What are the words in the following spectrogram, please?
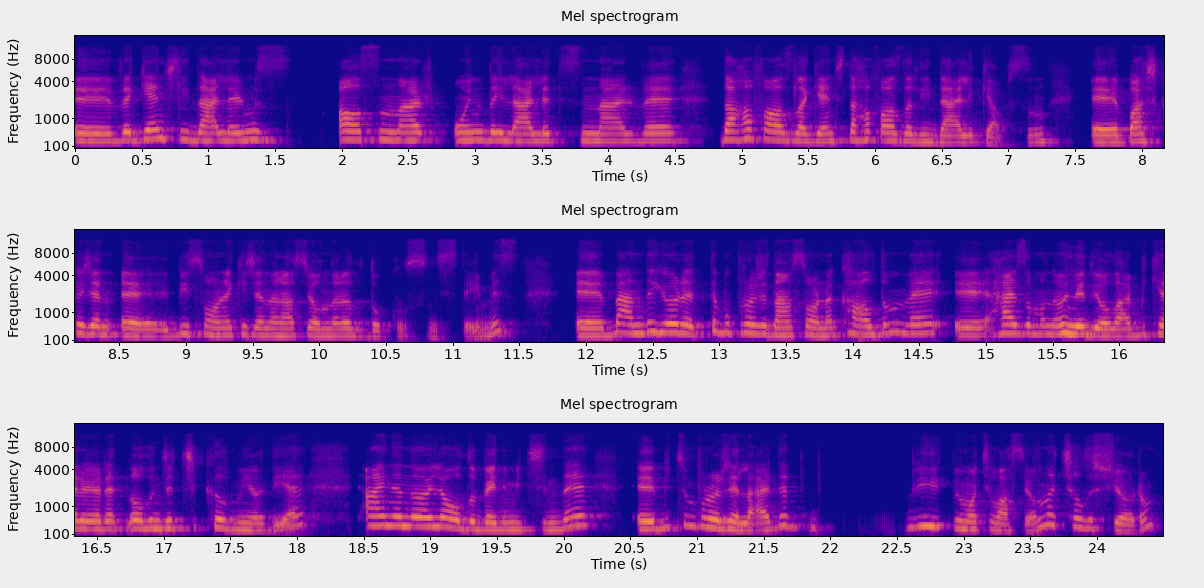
E, ve genç liderlerimiz alsınlar, oyunu da ilerletsinler ve daha fazla genç, daha fazla liderlik yapsın. E, başka e, bir sonraki jenerasyonlara da dokunsun isteğimiz. Ben de Yöret'te bu projeden sonra kaldım ve her zaman öyle diyorlar bir kere Yöret'le olunca çıkılmıyor diye. Aynen öyle oldu benim için de. Bütün projelerde büyük bir motivasyonla çalışıyorum.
